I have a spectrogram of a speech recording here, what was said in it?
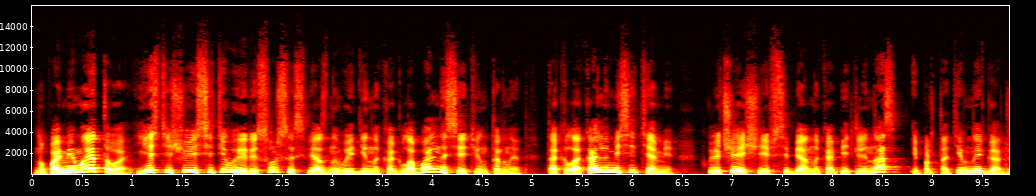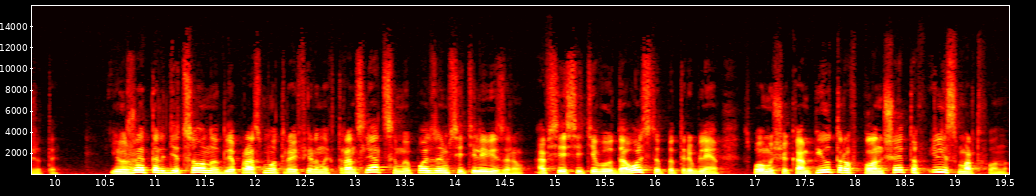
Но помимо этого, есть еще и сетевые ресурсы, связанные воедино как глобальной сетью интернет, так и локальными сетями, включающие в себя накопители NAS и портативные гаджеты. И уже традиционно для просмотра эфирных трансляций мы пользуемся телевизором, а все сетевые удовольствия потребляем с помощью компьютеров, планшетов или смартфонов.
